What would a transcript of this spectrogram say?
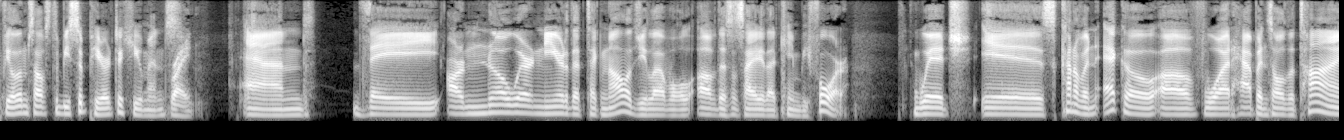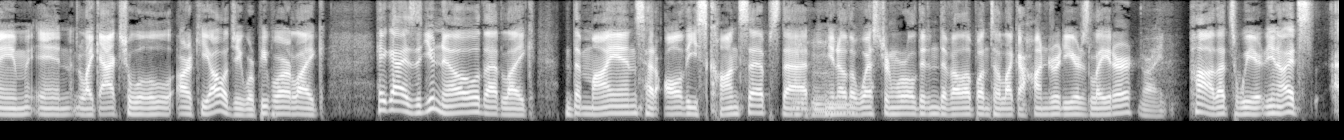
feel themselves to be superior to humans, Right. And they are nowhere near the technology level of the society that came before, which is kind of an echo of what happens all the time in like actual archaeology, where people are like. Hey guys, did you know that like the Mayans had all these concepts that you know the Western world didn't develop until like a hundred years later? Right. huh that's weird you know it's uh,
